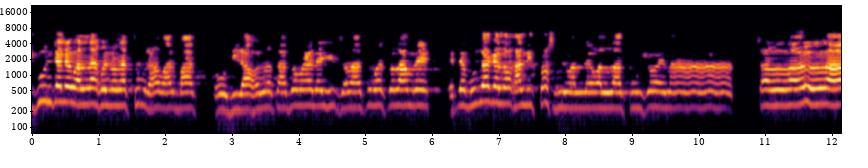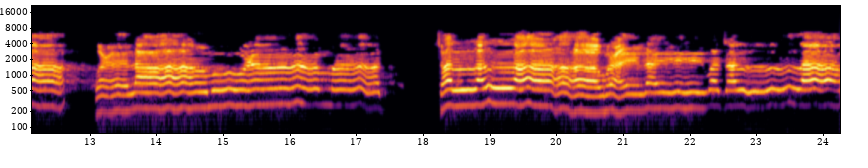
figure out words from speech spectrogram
ইগুন জানে আল্লাহ কইল, না, তোমরা আর বাদ। ও দিলা হজরত আদম আলাইহিস সালাতু ওয়াস সালাম রে। এতে বোঝা গেল, খালি তসবি মারলে আল্লাহ খুশ হয় না। সাল্লাল্লাহু আলা মুহাম্মদ সাল্লাল্লাহু আলাইহি ওয়াসাল্লাম।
